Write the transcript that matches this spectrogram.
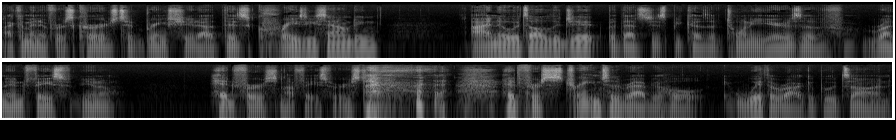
I commend him for his courage to bring shit out this crazy sounding. I know it's all legit, but that's just because of 20 years of running face, you know, head first, not face first, head first, straight into the rabbit hole with a rocket boots on.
